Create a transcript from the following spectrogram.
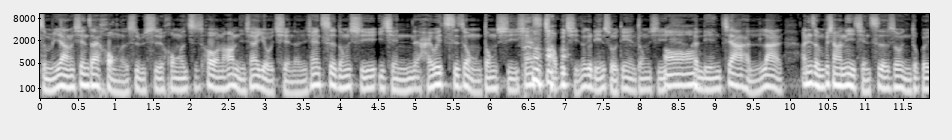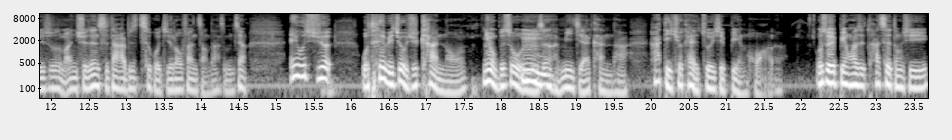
怎么样？现在红了是不是？红了之后，然后你现在有钱了，你现在吃的东西，以前还会吃这种东西，现在是瞧不起那个连锁店的东西，很廉价、很烂啊！你怎么不想你以前吃的时候，你都不会说什么？你学生时代还不是吃火鸡肉饭长大？什么这样？哎，我就觉得我特别就有去看哦，因为我不是说我真的很密集在看他，他的确开始做一些变化了。我所谓变化是他吃的东西，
